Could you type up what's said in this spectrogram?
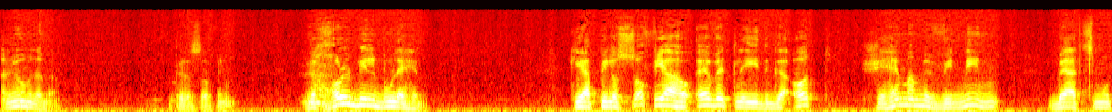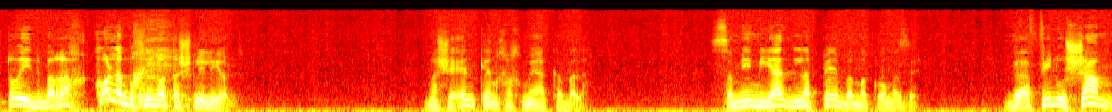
על מי הוא מדבר? פילוסופים, וכל בלבוליהם. כי הפילוסופיה אוהבת להתגאות שהם המבינים בעצמותו יתברך כל הבחינות השליליות. מה שאין כן חכמי הקבלה. שמים יד לפה במקום הזה, ואפילו שם,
